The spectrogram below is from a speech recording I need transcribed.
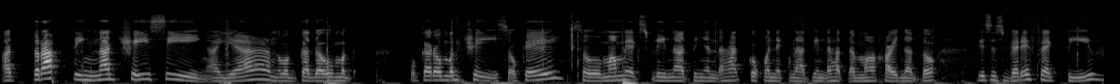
Attracting, not chasing. Ayan, wag ka daw mag wag ka raw mag-chase, okay? So, mamaya explain natin yan lahat. Kukonect natin lahat ang mga card na to. This is very effective.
